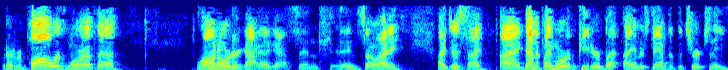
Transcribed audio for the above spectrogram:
whatever. Paul was more of the law and order guy, I guess, and and so I I just I, I identify more with Peter, but I understand that the church needs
